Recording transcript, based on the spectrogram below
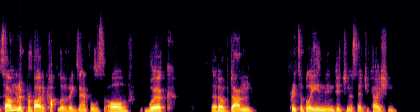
so I'm going to provide a couple of examples of work that I've done principally in Indigenous education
